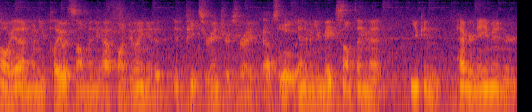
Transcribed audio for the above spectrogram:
Oh yeah, and when you play with something and you have fun doing it, it, it piques your interest, right? Absolutely. And when you make something that you can have your name in or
